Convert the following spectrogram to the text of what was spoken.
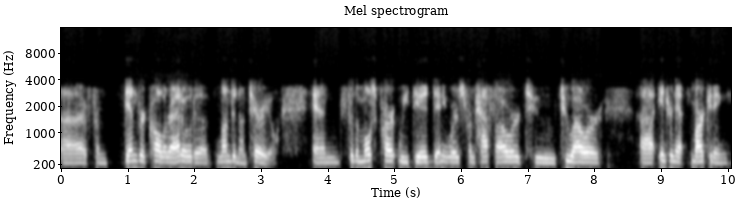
uh, from Denver, Colorado to London, Ontario. And for the most part, we did anywhere from half hour to two hour uh, internet marketing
